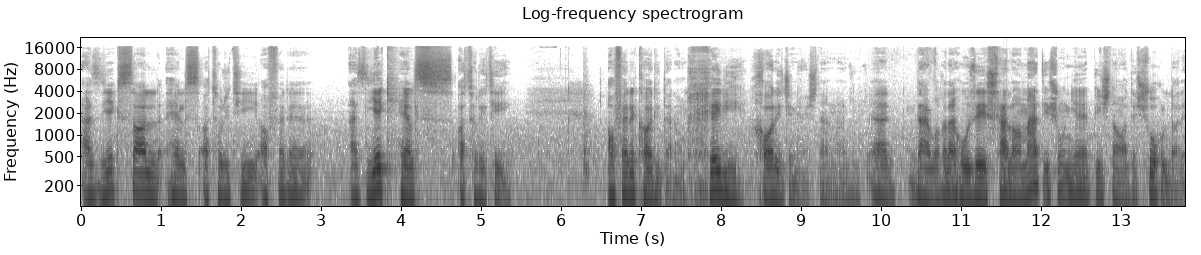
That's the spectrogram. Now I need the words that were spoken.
از یک سال هلس اتوریتی آفر از یک هلس اتوریتی آفر کاری دارم. خیلی خارجی نوشتن. در واقع در حوزه سلامت ایشون یه پیشنهاد شغل داره.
